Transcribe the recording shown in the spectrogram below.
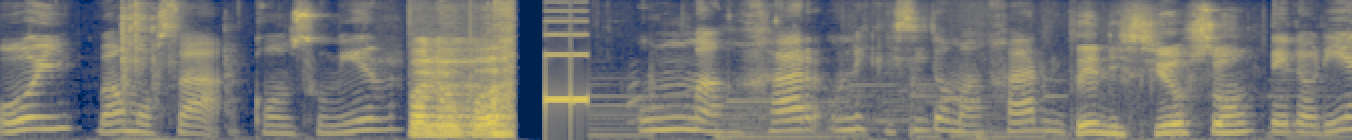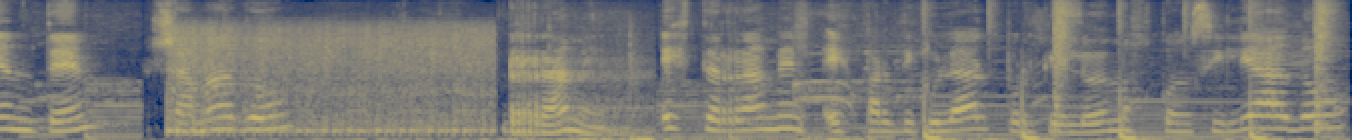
Hoy vamos a consumir un manjar, un exquisito manjar Delicioso. del oriente llamado ramen. Este ramen es particular porque lo hemos conciliado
